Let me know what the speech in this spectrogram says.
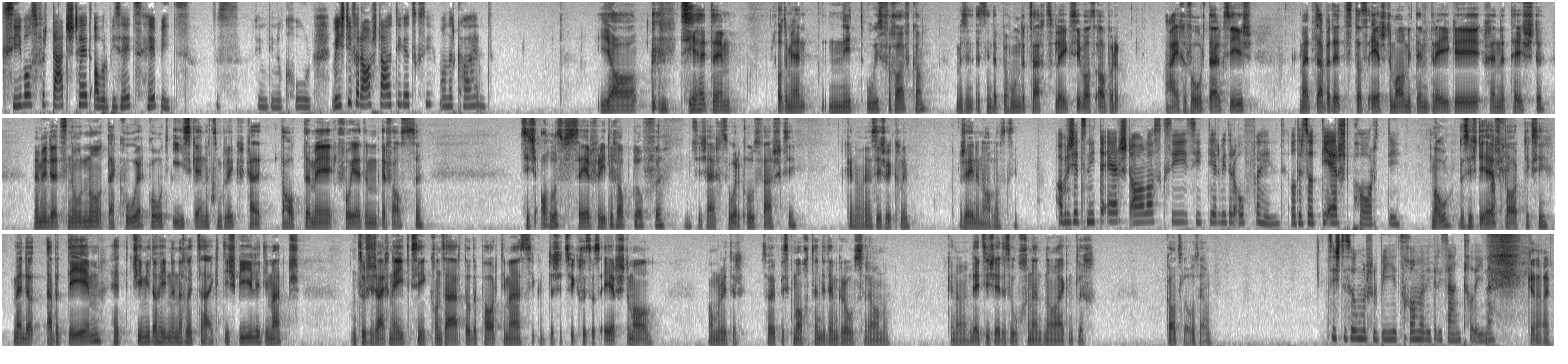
gsi, was vertatscht hat, aber bis jetzt es. Das finde ich noch cool. Wie war die Veranstaltung jetzt, die ihr hattet? Ja, sie hat, ähm, oder wir haben nicht ausverkauft gehabt. Wir sind, es sind etwa 160 Leute was aber eigentlich ein Vorteil war. Man hat eben jetzt das erste Mal mit dem 3G können testen. Wir müssen jetzt nur noch den QR-Code einscannen zum Glück, keine Daten mehr von jedem erfassen. Es ist alles sehr friedlich abgelaufen. Es war eigentlich so ein cooles Fest. Gewesen. Genau, es ist wirklich ein schöner Anlass. Gewesen. Aber ist jetzt nicht der erste Anlass gewesen, seit ihr wieder offen habt? Oder so die erste Party? Mal, das war die erste Okay. Party. Gewesen. Wir haben ja eben DM, hat Jimmy da hinten ein bisschen gezeigt, die Spiele, die Match. Und sonst war es eigentlich nicht, gewesen, Konzert oder Partymässig. Und das ist jetzt wirklich so das erste Mal, wo wir wieder so etwas gemacht haben in diesem grossen Rahmen. Genau, und jetzt ist jedes Wochenende noch eigentlich, geht's los, ja. Jetzt ist der Sommer vorbei, jetzt kommen wir wieder in Senkel rein. Genau.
